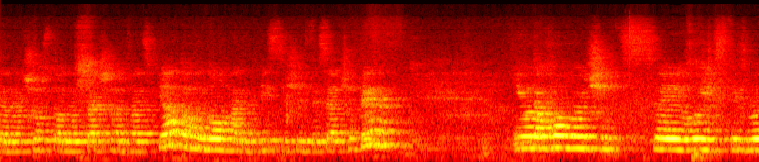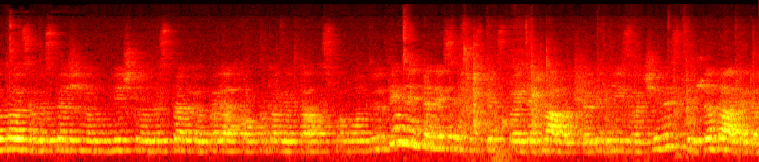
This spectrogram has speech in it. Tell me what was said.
06.01.25 номер 264. Враховуючи цей лист із метою забезпечення публічної безпеки, порядку охорони прав і свобод людини, інтересів суспільства і держави протидії злочинності, додати до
